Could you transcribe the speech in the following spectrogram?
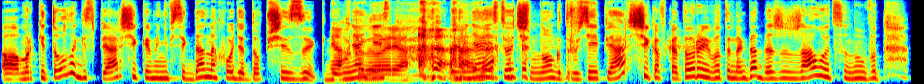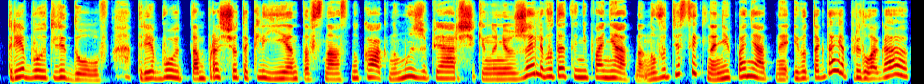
а, маркетологи с пиарщиками не всегда находят общий язык. Мягко у меня говоря. Есть, у меня есть очень много друзей-пиарщиков, которые вот иногда даже жалуются, ну вот требуют лидов, требуют там просчета клиентов с нас. Ну как? Ну мы мы же пиарщики, но неужели вот это непонятно? Ну вот действительно непонятно. И вот тогда я предлагаю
